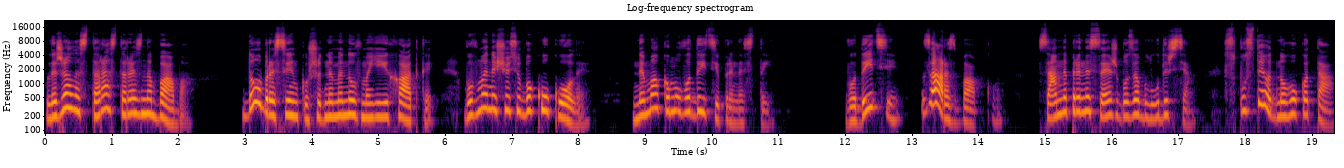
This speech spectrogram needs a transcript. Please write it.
лежала стара старезна баба. Добре, синку, що не минув моєї хатки, бо в мене щось у боку коле. Нема кому водиці принести. Водиці? Зараз, бабку. Сам не принесеш, бо заблудишся. Спусти одного кота,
